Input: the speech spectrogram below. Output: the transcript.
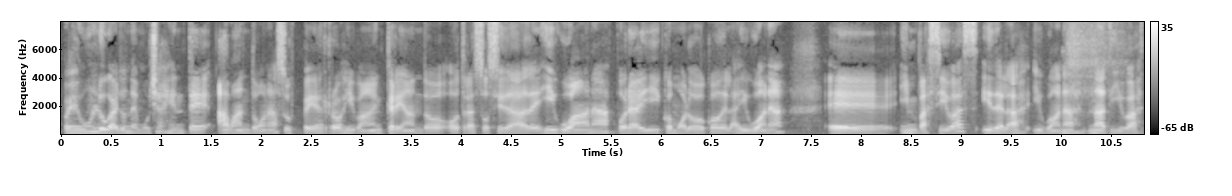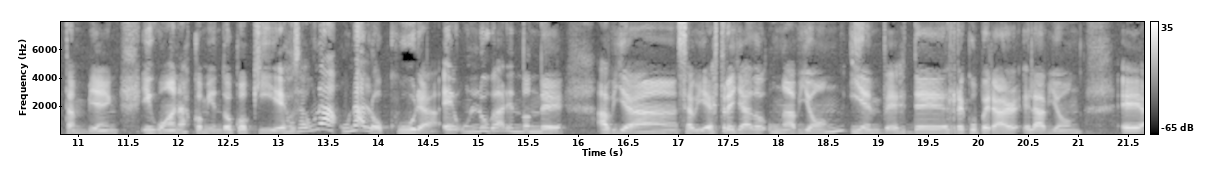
pues un lugar donde mucha gente abandona a sus perros y van creando otras sociedades, iguanas por ahí como loco, de las iguanas eh, invasivas y de las iguanas nativas también, iguanas comiendo coquíes, o sea, una, una locura, un lugar en donde había, se había estrellado un avión y en de recuperar el avión, eh,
